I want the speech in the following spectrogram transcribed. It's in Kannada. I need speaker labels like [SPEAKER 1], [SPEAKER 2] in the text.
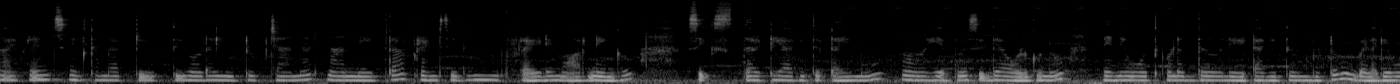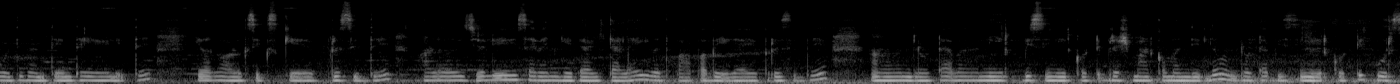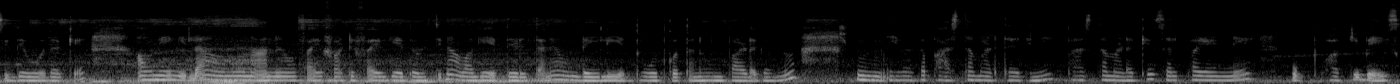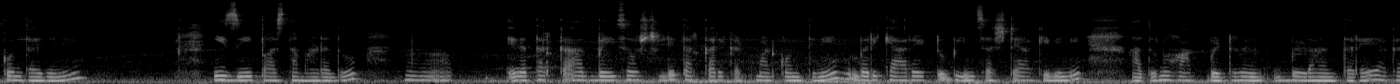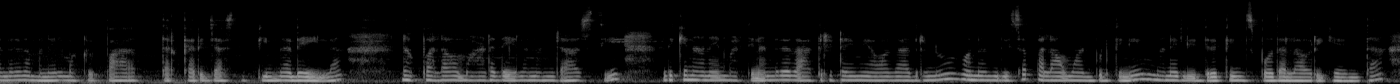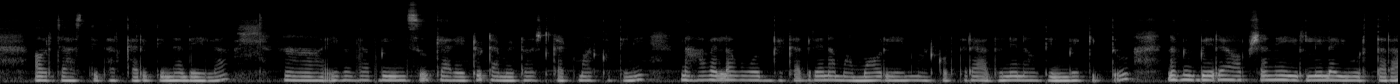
[SPEAKER 1] Hi friends welcome back to Yuktigowda YouTube channel ನಾನು ನೇತ್ರ. ಫ್ರೆಂಡ್ಸ್ ಇದು ಫ್ರೈಡೇ ಮಾರ್ನಿಂಗು ಸಿಕ್ಸ್ ತರ್ಟಿ ಆಗಿತ್ತು ಟೈಮು ಎಬ್ಬಿಸಿದ್ದೆ ಅವಳಿಗೂ ನೆನ್ನೆ ಓದ್ಕೊಳ್ಳೋದು ಲೇಟಾಗಿತ್ತು ಅಂದ್ಬಿಟ್ಟು ಬೆಳಗ್ಗೆ ಓದಿವಂತೆ ಅಂತ ಹೇಳಿದ್ದೆ. ಇವಾಗ ಅವಳಿಗೆ ಸಿಕ್ಸ್ಗೆ ಎಬ್ಬಿಸಿದ್ದೆ ಅವಳು ಯೂಶ್ವಲಿ ಸೆವೆನ್ಗೆ ಎದ್ದೇಳ್ತಾಳೆ. ಇವತ್ತು ಪಾಪ ಬೇಗ ಎಬ್ಬಿಸಿದ್ದೆ ಒಂದು ಲೋಟ ನೀರು, ಬಿಸಿ ನೀರು ಕೊಟ್ಟು ಬ್ರಷ್ ಮಾಡ್ಕೊಂಬಂದಿದ್ಲು ಒಂದು ಲೋಟ ಬಿಸಿ ನೀರು ಕೊಟ್ಟು ಕೂರಿಸಿದ್ದೆ ಓದೋಕ್ಕೆ. ಅವನೇನಿಲ್ಲ, ಅವನು ನಾನು ಫೈವ್ ಫಾರ್ಟಿ ಫೈವ್ಗೆ ಎದ್ದೇಳ್ತೀನಿ. ಅವಾಗೆ ಎದ್ದೇಳ್ತಾನೆ. ಅವ್ನು ಡೈಲಿ ಎದ್ದು ಓದ್ಕೋತಾನೆ, ಅವ್ನ ಪಾಡಗವನು. ಇವಾಗ ಪಾಸ್ತಾ ಮಾಡ್ತಾಯಿದ್ದೀನಿ ಪಾಸ್ತಾ ಮಾಡೋಕ್ಕೆ ಸ್ವಲ್ಪ ಎಣ್ಣೆ, ಉಪ್ಪು ಹಾಕಿ ಬೇಯಿಸ್ಕೊತಾ ಇದ್ದೀನಿ. ಈಸಿ ಪಾಸ್ತಾ ಮಾಡೋದು. ಈಗ ತರ್ಕ, ಅದು ಬೇಯಿಸೋ ಅಷ್ಟರಲ್ಲಿ ತರಕಾರಿ ಕಟ್ ಮಾಡ್ಕೊತೀನಿ. ಬರೀ ಕ್ಯಾರೆಟು, ಬೀನ್ಸ್ ಅಷ್ಟೇ ಹಾಕಿದ್ದೀನಿ. ಅದನ್ನು ಹಾಕಿಬಿಡ್ರಿ, ಬೇಡ ಅಂತಾರೆ. ಯಾಕಂದರೆ ನಮ್ಮ ಮನೇಲಿ ಮಕ್ಕಳು ಪಾ, ತರಕಾರಿ ಜಾಸ್ತಿ ತಿನ್ನೋದೇ ಇಲ್ಲ. ನಾವು ಪಲಾವ್ ಮಾಡೋದೇ ಇಲ್ಲ, ನಾನು ಜಾಸ್ತಿ. ಅದಕ್ಕೆ ನಾನೇನು ಮಾಡ್ತೀನಿ ಅಂದರೆ ರಾತ್ರಿ ಟೈಮ್ ಯಾವಾಗಾದ್ರೂ ಒಂದೊಂದು ದಿವಸ ಪಲಾವ್ ಮಾಡಿಬಿಡ್ತೀನಿ. ಮನೇಲಿದ್ದರೆ ತಿನ್ನಿಸ್ಬೋದಲ್ಲ ಅವರಿಗೆ ಅಂತ. ಅವ್ರು ಜಾಸ್ತಿ ತರಕಾರಿ ತಿನ್ನೋದೇ ಇಲ್ಲ. ಇವಾಗ ಬೀನ್ಸು, ಕ್ಯಾರೆಟು, ಟೊಮೆಟೊ ಅಷ್ಟು ಕಟ್ ಮಾಡ್ಕೊತೀನಿ. ನಾವೆಲ್ಲ ಓದಬೇಕಾದ್ರೆ ನಮ್ಮ ಅಮ್ಮ ಅವ್ರು ಏನು ಮಾಡಿಕೊಡ್ತಾರೆ ಅದನ್ನೇ ನಾವು ತಿನ್ನಬೇಕಿತ್ತು ನಮಗೆ ಬೇರೆ ಆಪ್ಷನ್ನೇ ಇರಲಿಲ್ಲ ಇವ್ರ ಥರ.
